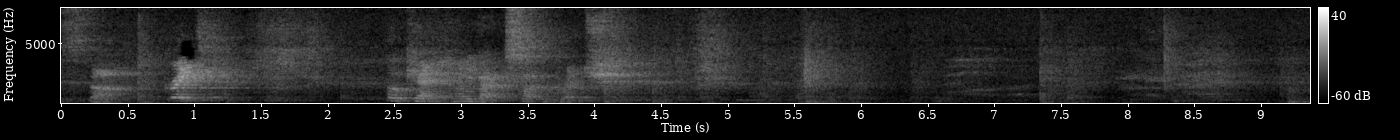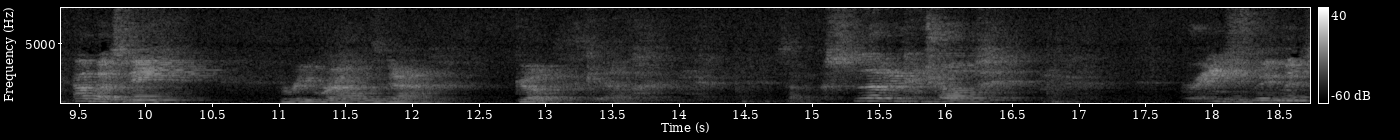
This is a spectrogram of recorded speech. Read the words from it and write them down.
Stop. Great. Okay, on your back, sucker crunch. Knee. Three rounds down. Go. Go. So slow and controlled. Range of movement.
